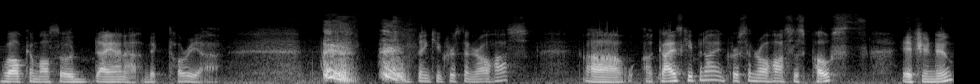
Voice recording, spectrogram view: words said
Welcome also Diana Victoria. Thank you Kristen Rojas. Uh, guys keep an eye on Kristen Rojas's posts if you're new.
